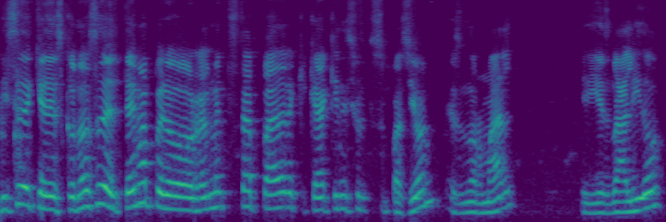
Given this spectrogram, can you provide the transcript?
Dice de que desconoce del tema, pero realmente está padre que cada quien disfrute su pasión, es normal y es válido.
